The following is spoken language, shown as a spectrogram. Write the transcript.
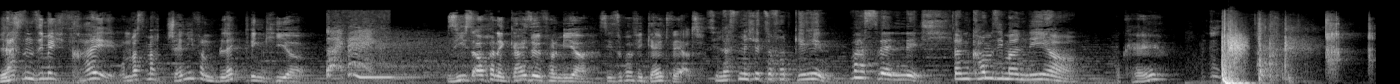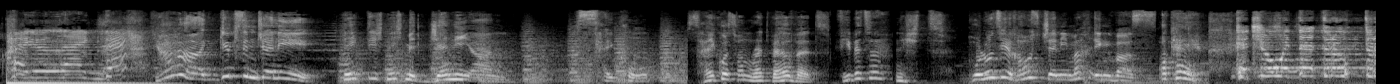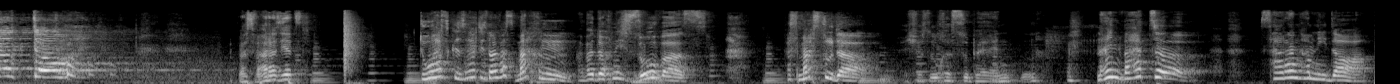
Lassen Sie mich frei! Und was macht Jenny von Blackpink hier? Sie ist auch eine Geisel von mir. Sie ist super viel Geld wert. Sie lassen mich jetzt sofort gehen. Was, wenn nicht? Dann kommen Sie mal näher. Okay? How you like that? Ja, gib's ihm, Jenny! Leg dich nicht mit Jenny an. Psycho. Psycho ist von Red Velvet. Wie bitte? Nichts. Hol uns hier raus, Jenny. Mach irgendwas. Okay. Hit you with that do do do. Was war das jetzt? Du hast gesagt, ich soll was machen. Aber doch nicht sowas. Was machst du da? Ich versuche es zu beenden. Nein, warte. Sarang Hamnida.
